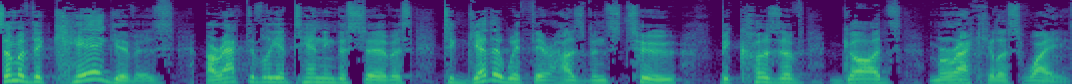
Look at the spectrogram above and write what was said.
Some of the caregivers are actively attending the service together with their husbands too because of God's miraculous ways.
